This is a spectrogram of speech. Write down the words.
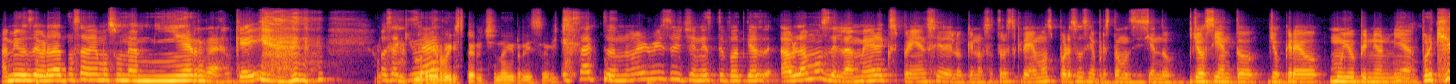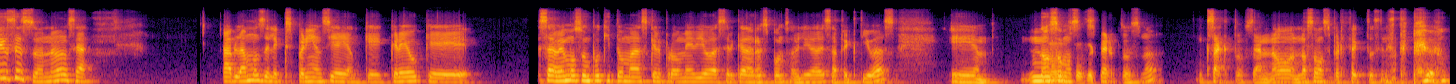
Amigos, de verdad, no sabemos una mierda, ¿ok? O sea, No hay research, no hay research. Exacto, no hay research en este podcast. Hablamos de la mera experiencia de lo que nosotros creemos, por eso siempre estamos diciendo, yo siento, yo creo, muy opinión mía. Porque es eso, ¿no? O sea, hablamos de la experiencia y aunque creo que sabemos un poquito más que el promedio acerca de responsabilidades afectivas, eh, no, somos expertos, ¿no? Exacto, o sea, no, no somos perfectos en este pedo.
